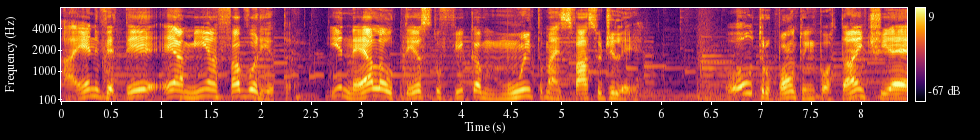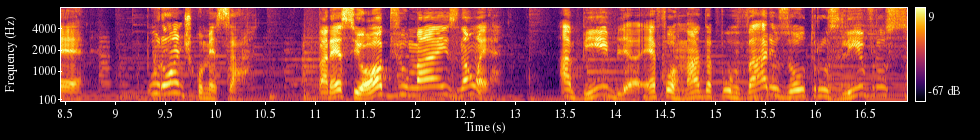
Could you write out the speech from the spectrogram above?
A NVT é a minha favorita e nela o texto fica muito mais fácil de ler. Outro ponto importante é por onde começar. Parece óbvio, mas não é. A Bíblia é formada por vários outros livros,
